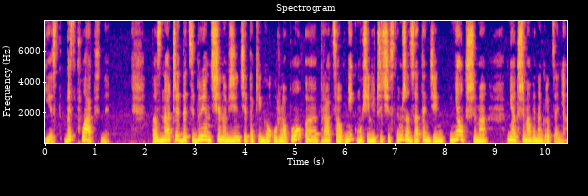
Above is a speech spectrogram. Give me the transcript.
jest bezpłatny. To znaczy, decydując się na wzięcie takiego urlopu, e, pracownik musi liczyć się z tym, że za ten dzień nie otrzyma, nie otrzyma wynagrodzenia.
